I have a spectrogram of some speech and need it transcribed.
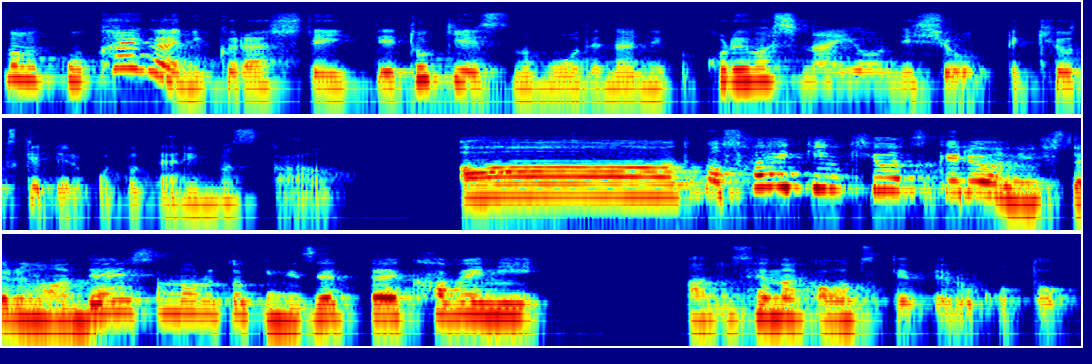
まあ、こう海外に暮らしていてトキエスの方で何かこれはしないようにしようって気をつけてることってありますか？あーでも最近気をつけるようにしてるのは電車乗るときに絶対壁にあの背中をつけてること。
